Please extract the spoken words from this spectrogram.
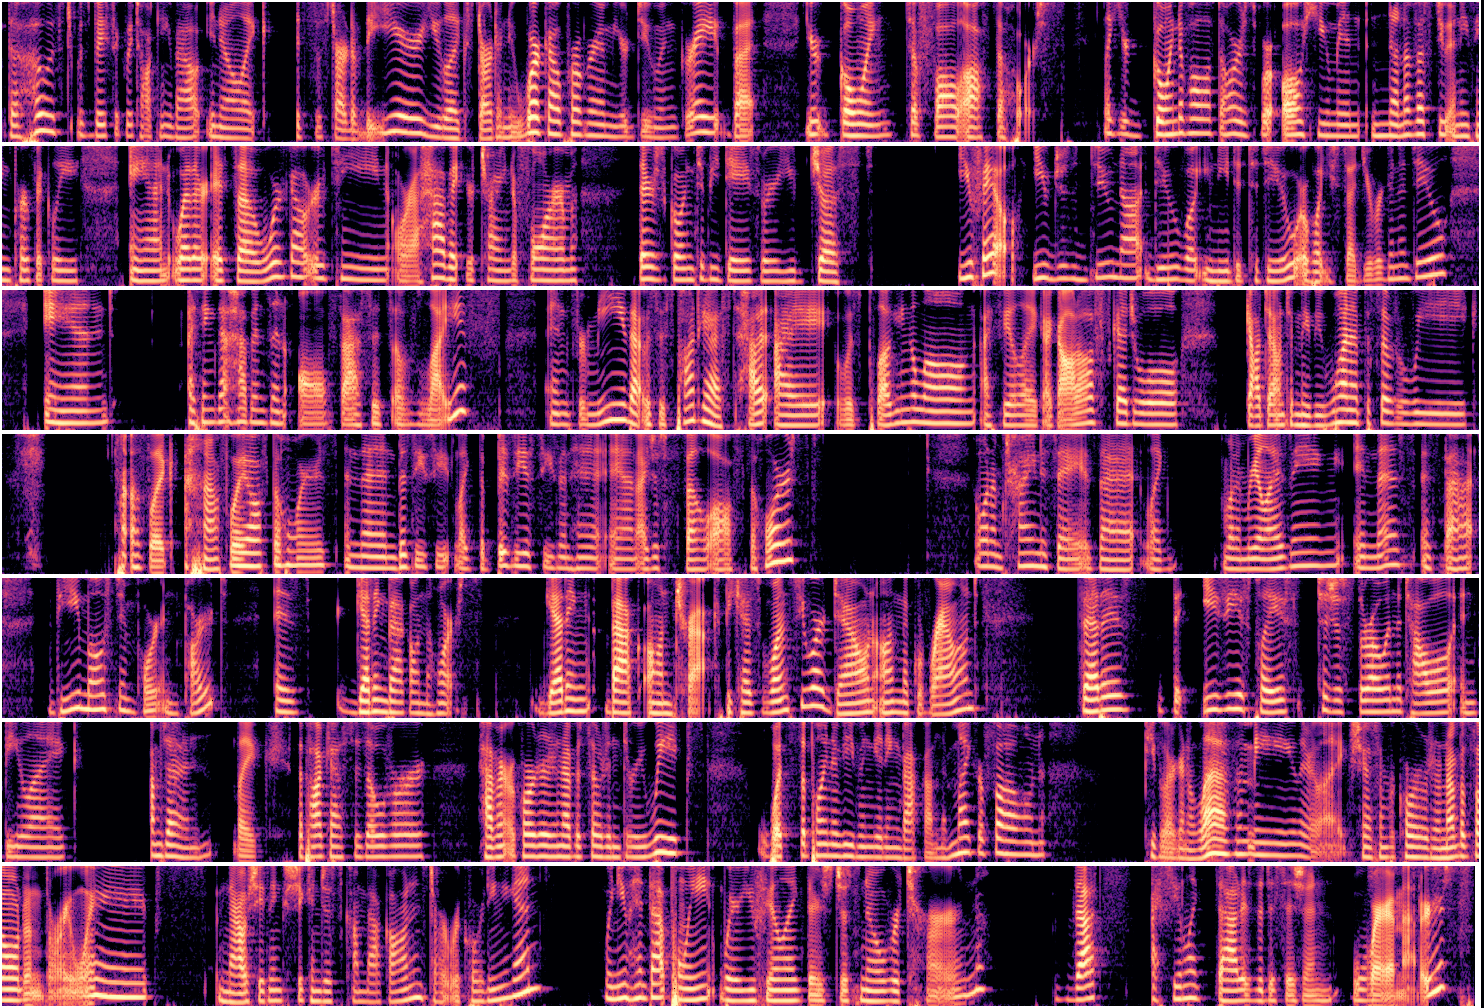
the host was basically talking about, you know, like it's the start of the year, you like start a new workout program, you're doing great, but you're going to fall off the horse. Like you're going to fall off the horse. We're all human. None of us do anything perfectly. And whether it's a workout routine or a habit you're trying to form, there's going to be days where you just you fail. You just do not do what you needed to do or what you said you were going to do. And I think that happens in all facets of life. And for me, that was this podcast. I was plugging along. I feel like I got off schedule, got down to maybe one episode a week. I was like halfway off the horse, and then busy se- like the busiest season hit, and I just fell off the horse. And what I'm trying to say is that, like, what I'm realizing in this is that the most important part is getting back on the horse getting back on track because once you are down on the ground, that is the easiest place to just throw in the towel and be like, I'm done. Like, the podcast is over. Haven't recorded an episode in three weeks. What's the point of even getting back on the microphone? People are going to laugh at me. They're like, she hasn't recorded an episode in three weeks. Now she thinks she can just come back on and start recording again. When you hit that point where you feel like there's just no return, that's, I feel like that is the decision where it matters.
